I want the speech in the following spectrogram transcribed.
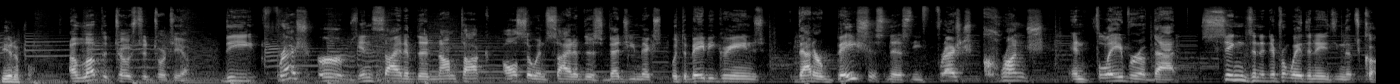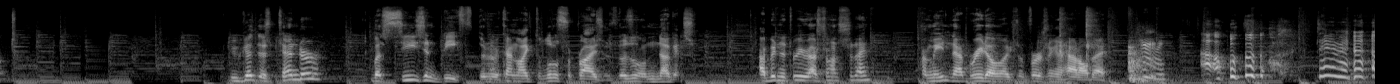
Beautiful. I love the toasted tortilla. The fresh herbs inside of the nam tok, also inside of this veggie mix with the baby greens, that herbaceousness, the fresh crunch and flavor of that sings in a different way than anything that's cooked. You get this tender but seasoned beef. Those are kind of like the little surprises, those little nuggets. I've been to three restaurants today. I'm eating that burrito like it's the first thing I had all day. oh, damn Nam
